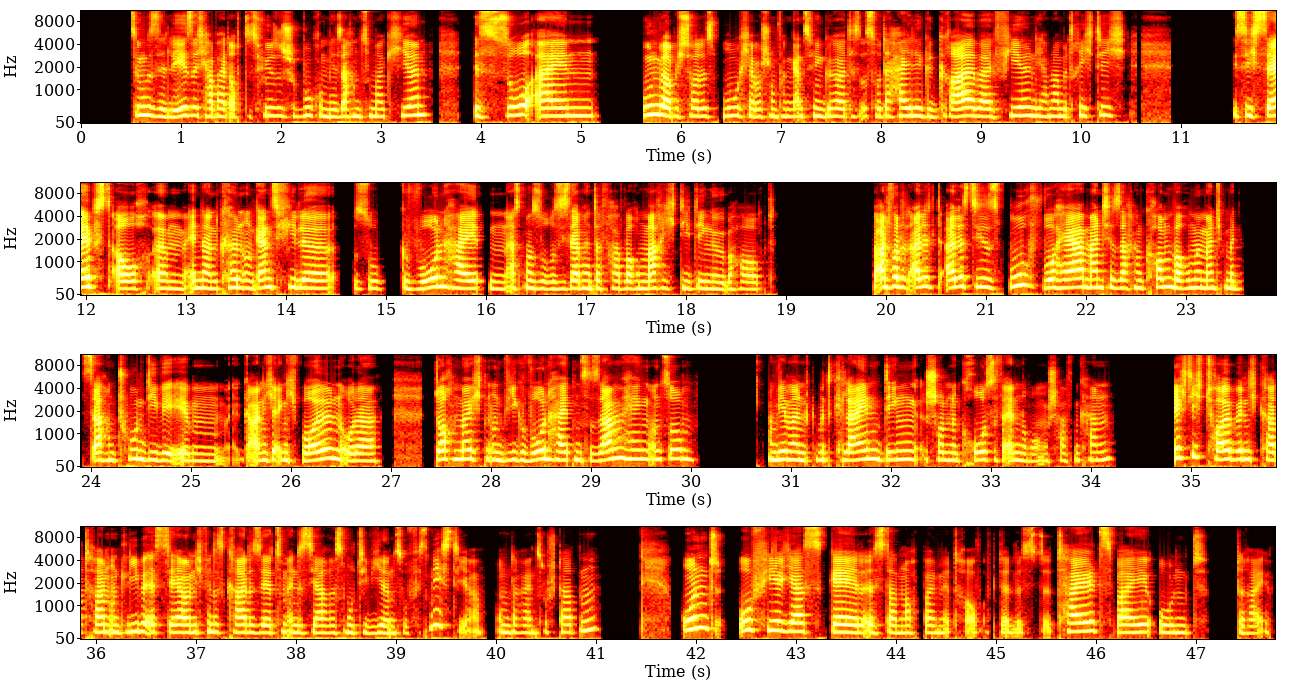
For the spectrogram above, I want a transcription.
Beziehungsweise lese. Ich habe halt auch das physische Buch, um hier Sachen zu markieren. Ist so ein unglaublich tolles Buch. Ich habe schon von ganz vielen gehört, das ist so der heilige Gral bei vielen. Die haben damit richtig sich selbst auch ähm, ändern können und ganz viele so Gewohnheiten, erstmal so sich selber hinterfragt, warum mache ich die Dinge überhaupt? Beantwortet alles, alles dieses Buch, woher manche Sachen kommen, warum wir manchmal Sachen tun, die wir eben gar nicht eigentlich wollen oder doch möchten und wie Gewohnheiten zusammenhängen und so. Und wie man mit kleinen Dingen schon eine große Veränderung schaffen kann. Richtig toll bin ich gerade dran und liebe es sehr und ich finde es gerade sehr zum Ende des Jahres motivierend, so fürs nächste Jahr, um da reinzustarten. Und Ophelia Scale ist dann noch bei mir drauf auf der Liste. Teil 2 und 3.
